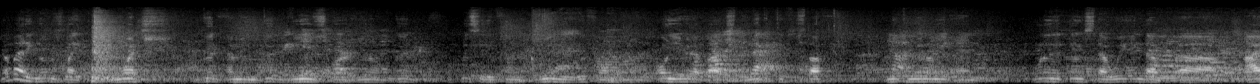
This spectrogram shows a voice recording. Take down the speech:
nobody knows like much good. I mean, good views or you know good publicity from the community from. All you hear about is the negative stuff in the community, and one of the things that we end up, uh, I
